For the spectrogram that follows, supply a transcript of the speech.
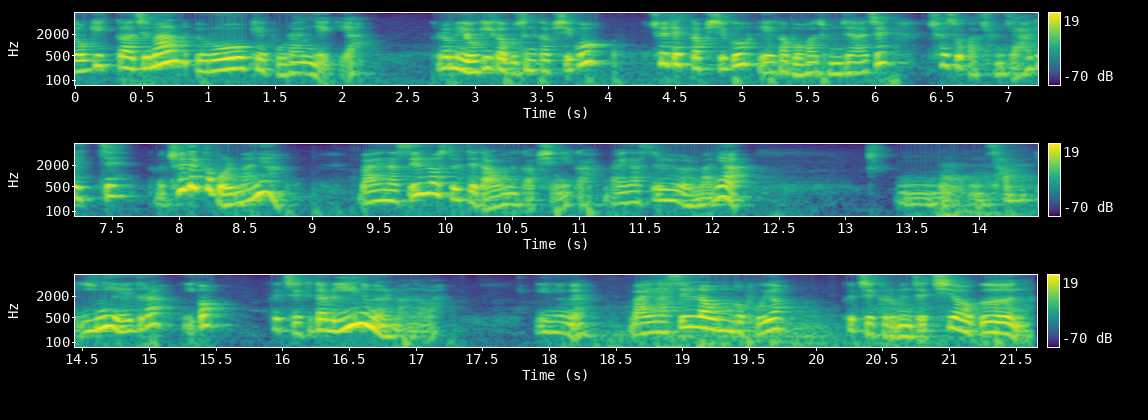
여기까지만 요렇게 보란 얘기야. 그러면 여기가 무슨 값이고 최대값이고 얘가 뭐가 존재하지? 최소가 존재하겠지? 그럼 최대값 얼마냐? 마이너스 1 넣었을 때 나오는 값이니까 마이너스 1이 얼마냐? 음, 3, 2니 얘들아? 이거? 그치? 그 다음에 2 넣으면 얼마 나와? 2 넣으면 마이너스 1 나오는 거 보여? 그치? 그러면 이제 치역은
